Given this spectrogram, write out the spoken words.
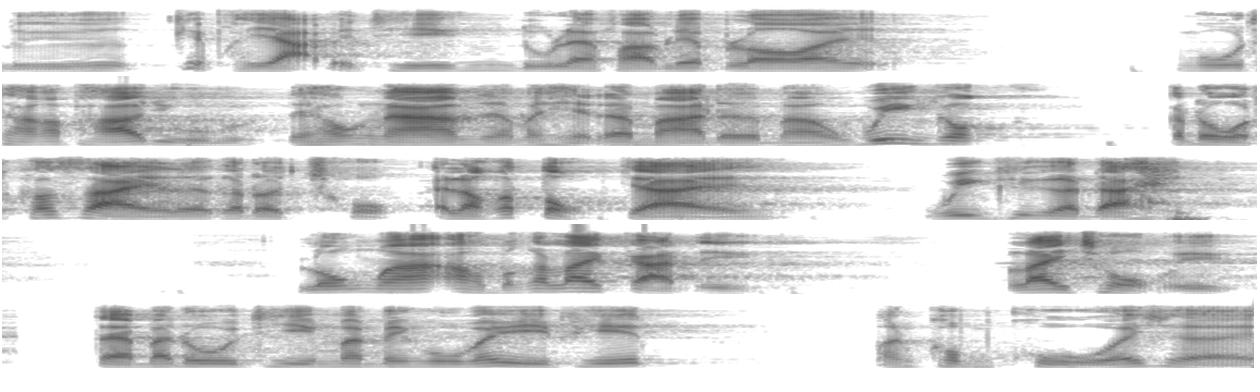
หรือเก็บขยะไปทิ้ง ดูแลความเรียบร้อย งูทางมะพร้าวอยู่ในห้องน้ำเนี่ยมาเห็นอามาเดินมา วิ่งก็กระโดดเข้าใส่เลยกระโดดฉกไอเราก็ตกใจวิ่งขึ้นกระไดลงมาเอามันก็ไล่กัดอีก ไล่ฉกอีก แต่มาดูทีมันเป็นงูไม่มีพิษ มันข่มขู่เฉย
